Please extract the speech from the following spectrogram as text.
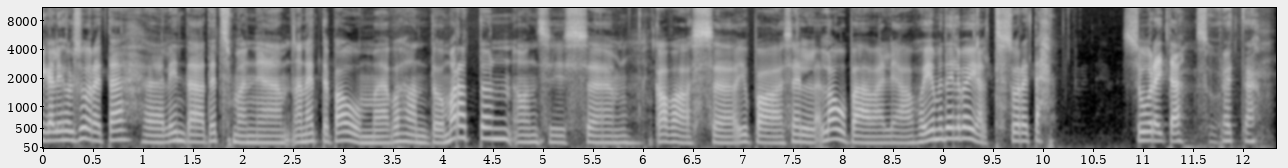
igal juhul suur aitäh, Linda Tetsmann ja Anette Baum. Võhandu maraton on siis ähm, kavas äh, juba sel laupäeval ja hoiame teile pöialt. suur aitäh! suur aitäh! suur aitäh!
